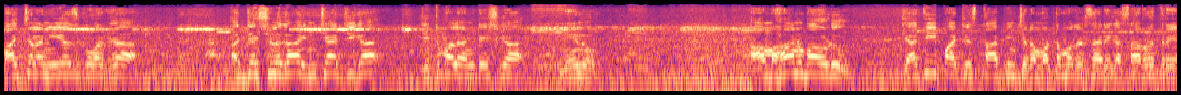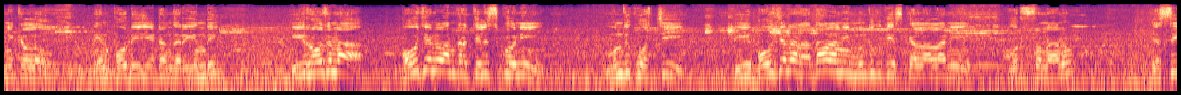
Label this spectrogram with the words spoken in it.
మాచ్యల నియోజకవర్గ అధ్యక్షులుగా ఇన్ఛార్జిగా జిట్టుపాల వెంకటేష్గా నేను ఆ మహానుభావుడు జాతీయ పార్టీ స్థాపించిన మొట్టమొదటిసారిగా సార్వత్రిక ఎన్నికల్లో నేను పోటీ చేయడం జరిగింది. ఈ రోజున బహుజనులందరూ తెలుసుకొని ముందుకు వచ్చి ఈ బహుజన రథాలని ముందుకు తీసుకెళ్ళాలని కోరుస్తున్నాను ఎస్సీ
